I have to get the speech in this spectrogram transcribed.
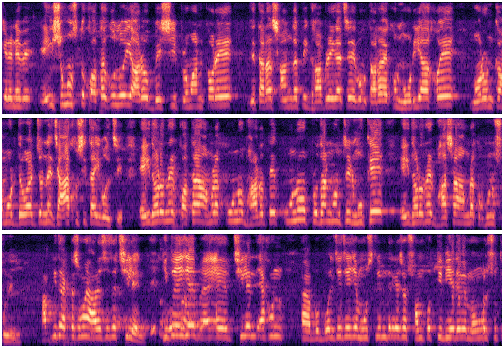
কেড়ে নেবে। এই সমস্ত কথাগুলোই আরও বেশি প্রমাণ করে যে তারা সাংঘাতিক ঘাবড়ে গেছে এবং তারা এখন মরিয়া হয়ে মরণ কামড় দেওয়ার জন্য যা খুশি তাই বলছে। এই ধরনের কথা আমরা কোনো ভারতের কোনো প্রধানমন্ত্রীর মুখে এই ধরনের ভাষা আমরা কখনো শুনিনি। আপনি তো একটা সময় এ ছিলেন। কিন্তু এই যে ছিলেন এখন বলছে যে এই যে মুসলিমদেরকে সব সম্পত্তি দিয়ে দেবে মঙ্গলসূত্র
